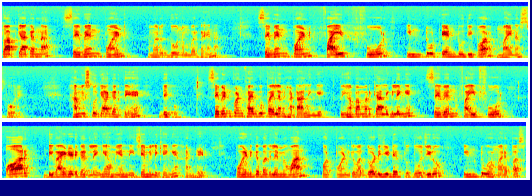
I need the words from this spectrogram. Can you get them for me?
तो आप क्या करना सेवन पॉइंट हमारा दो नंबर का है ना? Seven point five four into ten to the power minus four है। हम इसको क्या करते हैं, देखो सेवन पॉइंट फाइव को पहले हम हटा लेंगे तो यहाँ पर हमारे क्या लिख लेंगे सेवन फाइव फोर और डिवाइडेड कर लेंगे, हम यहाँ नीचे में लिखेंगे हंड्रेड पॉइंट के बदले में वन और पॉइंट के बाद दो डिजिट है तो दो ज़ीरो इंटू हमारे पास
